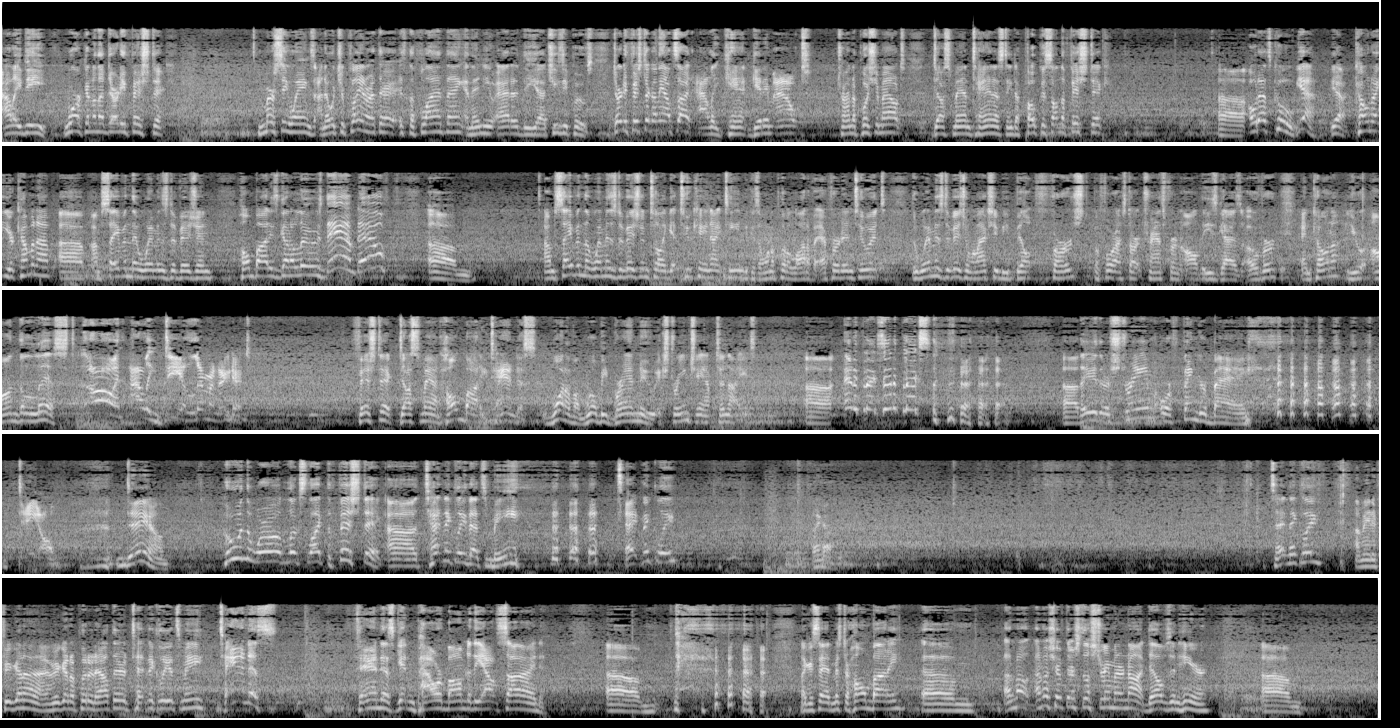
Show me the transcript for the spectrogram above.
Ali D working on the dirty fish stick. Mercy Wings, I know what you're playing right there. It's the flying thing, and then you added the uh, cheesy poofs. Dirty fish stick on the outside. Ali can't get him out trying to push him out. Dustman Tandis need to focus on the fish stick. Uh, oh, that's cool. Yeah, yeah. Kona, you're coming up. Uh, I'm saving the women's division. Homebody's gonna lose. Damn, Delph. Um, I'm saving the women's division until I get 2K19 because I want to put a lot of effort into it. The women's division will actually be built first before I start transferring all these guys over. And Kona, you're on the list. Oh, and Ali D eliminated. Fishstick, Dustman, Homebody, Tandis. One of them will be brand new Extreme Champ tonight. Uh, Aniflex, Aniflex. uh, they either stream or finger bang. Damn. Damn. Who in the world looks like the fish stick? Uh, technically, that's me. technically. Hang on. technically. I mean, if you're gonna if you're gonna put it out there, technically it's me, Tandis. Tandis getting power bombed to the outside. Um, like I said, Mr. Homebody. Um, I'm not. I'm not sure if they're still streaming or not. Delves in here. Um,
